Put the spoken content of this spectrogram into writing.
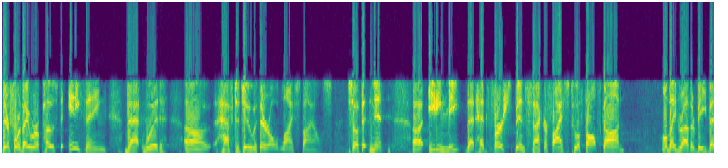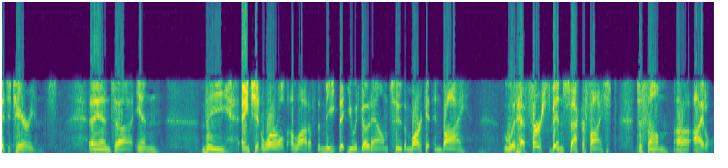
Therefore, they were opposed to anything that would uh, have to do with their old lifestyles. So if it meant uh, eating meat that had first been sacrificed to a false god, well, they'd rather be vegetarians. And uh, in the ancient world, a lot of the meat that you would go down to the market and buy would have first been sacrificed to some uh, idol.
